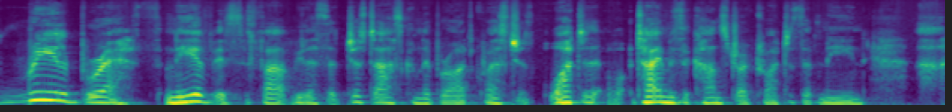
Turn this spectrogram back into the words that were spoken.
real breath. Niamh is fabulous at just asking the broad questions. What, what time is a construct? What does it mean? Uh,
